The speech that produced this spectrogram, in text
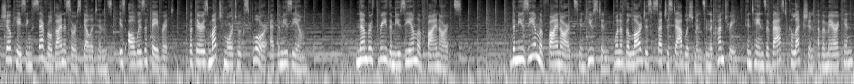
showcasing several dinosaur skeletons, is always a favorite, but there is much more to explore at the museum. Number 3 The Museum of Fine Arts. The Museum of Fine Arts in Houston, one of the largest such establishments in the country, contains a vast collection of American,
